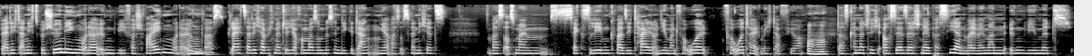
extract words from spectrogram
werde ich da nichts beschönigen oder irgendwie verschweigen oder mhm. irgendwas. Mhm. Gleichzeitig habe ich natürlich auch immer so ein bisschen die Gedanken, ja, was ist, wenn ich jetzt was aus meinem Sexleben quasi teil und jemand verur verurteilt mich dafür. Mhm. Das kann natürlich auch sehr, sehr schnell passieren, weil wenn man irgendwie mit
